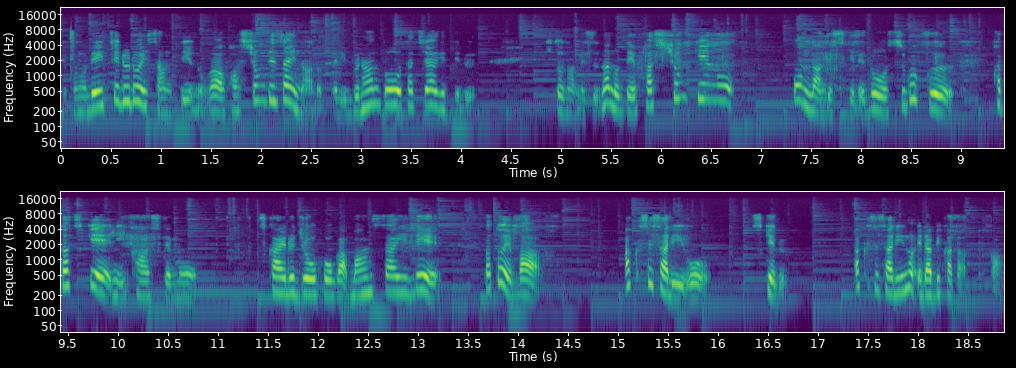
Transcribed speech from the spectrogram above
でこのレイチェル・ロイさんっていうのがファッションデザイナーだったり、ブランドを立ち上げてる人なんです。なので、ファッション系の本なんですけれど、すごく片付けに関しても使える情報が満載で、例えば、アクセサリーをつける。アクセサリーの選び方とか。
